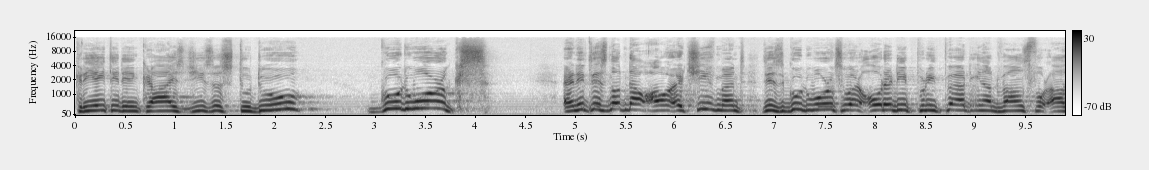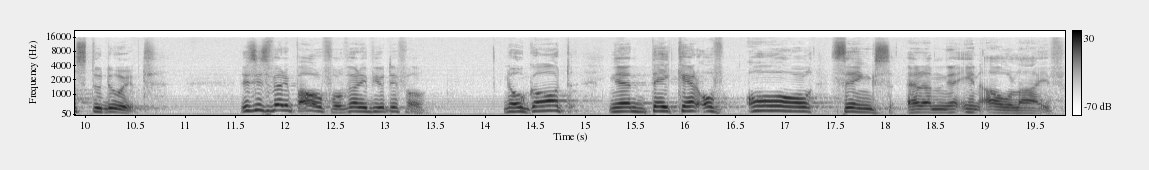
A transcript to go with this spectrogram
created in Christ Jesus to do good works. And it is not now our achievement, these good works were already prepared in advance for us to do it. This is very powerful, very beautiful. No, God um, take care of all things um, in our life.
